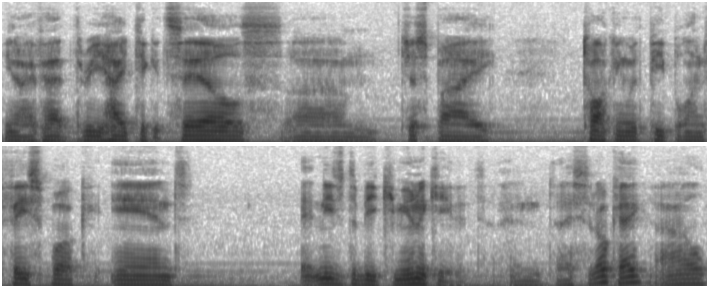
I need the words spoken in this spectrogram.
you know, I've had three high ticket sales um, just by talking with people on Facebook, and it needs to be communicated. And I said, okay, I'll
